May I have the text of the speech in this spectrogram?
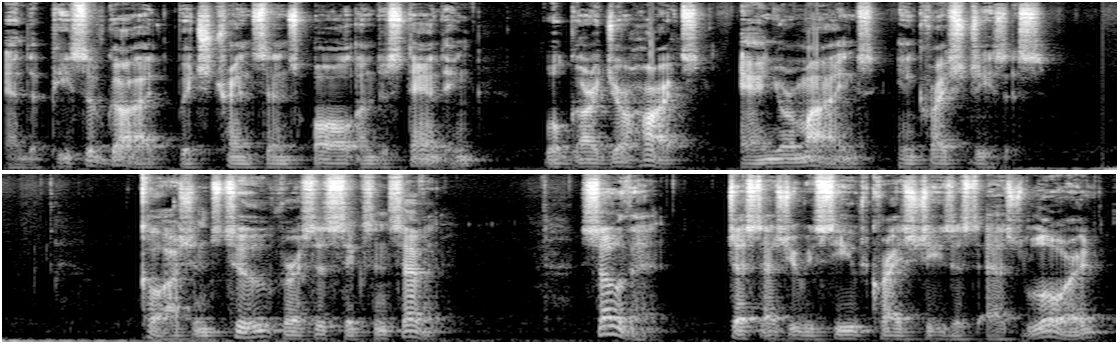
and the peace of God, which transcends all understanding, will guard your hearts and your minds in Christ Jesus. Colossians 2, verses 6 and 7. So then, just as you received Christ Jesus as Lord,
